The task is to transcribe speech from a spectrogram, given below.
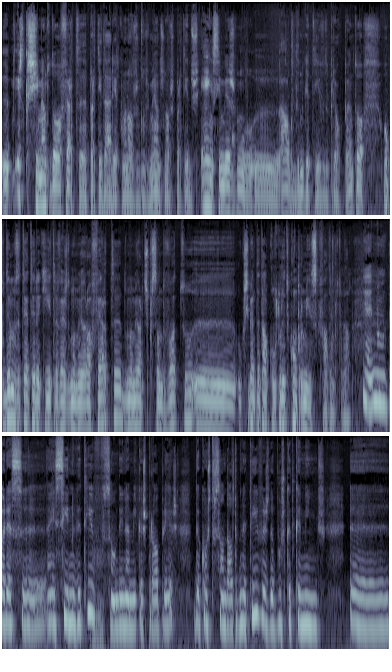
uh, este crescimento da oferta partidária com novos movimentos, novos partidos, é em si mesmo uh, algo de negativo, de preocupante, ou, ou podemos até ter aqui, através de uma maior oferta, de uma maior dispersão de voto, o crescimento da tal cultura de compromisso que falta em Portugal? É, não me parece em si negativo, são dinâmicas próprias da construção de alternativas, da busca de caminhos uh,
